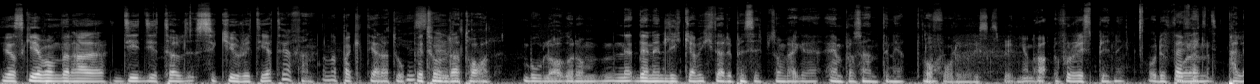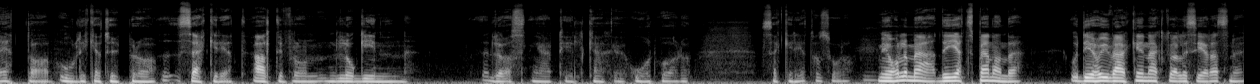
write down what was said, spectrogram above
Jag skrev om den här Digital Security ETFen. Den har paketerat Just ett hundratal bolag och de, den är lika viktad i princip som väger en procentenhet Då får du riskspridningen. Då. Ja, då får du riskspridning. Och du får en Perfekt. palett av olika typer av säkerhet. Allt ifrån login lösningar till kanske hårdvaru säkerhet och så. Då. Men jag håller med, det är jättespännande. Och det har ju verkligen aktualiserats nu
